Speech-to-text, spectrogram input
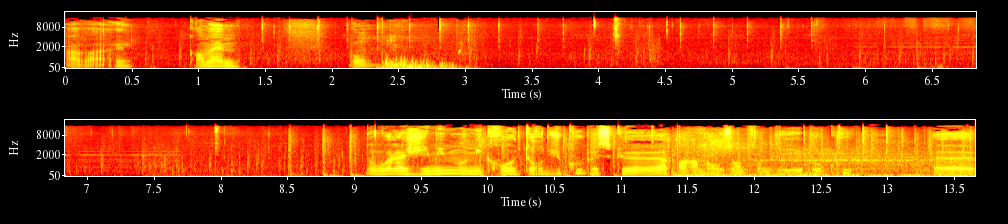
Ah bah oui, quand même. Bon. Donc voilà, j'ai mis mon micro autour du cou parce que apparemment vous entendiez beaucoup. Euh,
